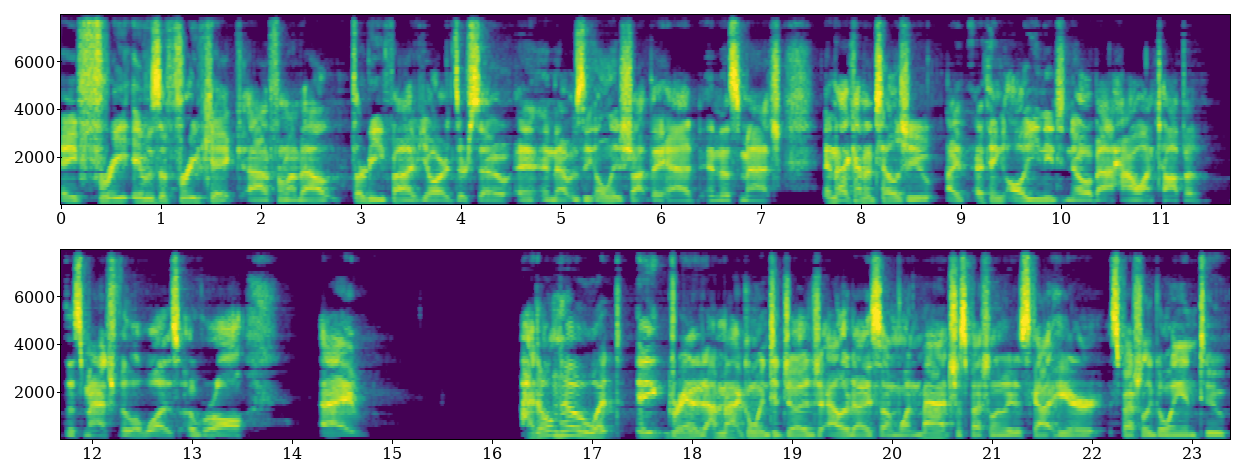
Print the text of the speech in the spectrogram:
a free it was a free kick uh, from about 35 yards or so and, and, that was the only shot they had in this match and that kind of tells you I, I think all you need to know about how on top of this match villa was overall I I don't know what. It, granted, I'm not going to judge Allardyce on one match, especially when we just got here, especially going into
